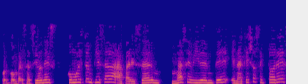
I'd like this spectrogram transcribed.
por conversaciones, cómo esto empieza a aparecer más evidente en aquellos sectores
